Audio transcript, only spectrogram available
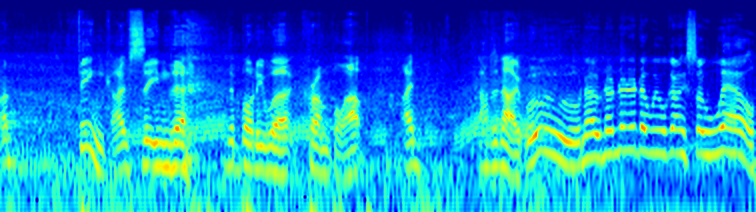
I think I've seen the the bodywork crumple up. I I don't know. Ooh, no, no, no, no, no. We were going so well.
